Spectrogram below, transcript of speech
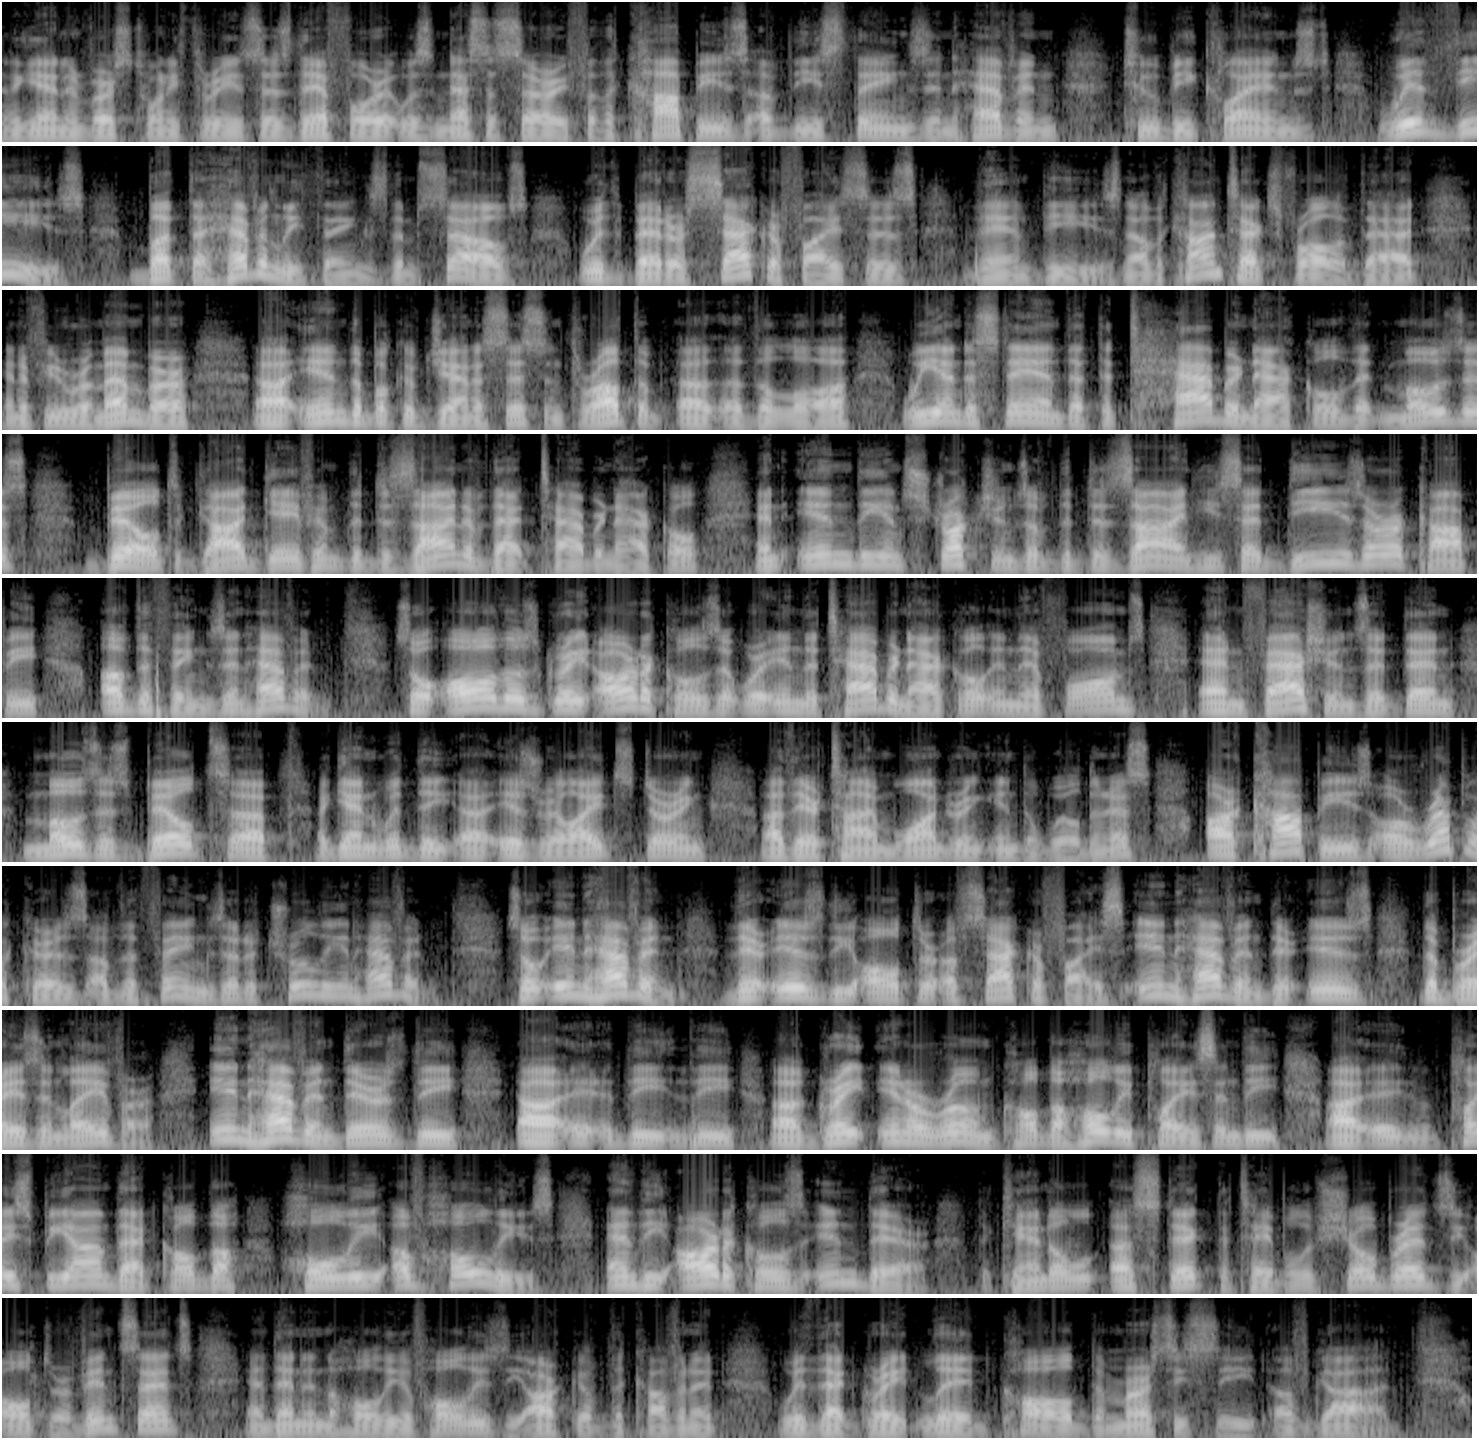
And again in verse 23, it says, Therefore it was necessary for the copies of these things in heaven to be cleansed with these, but the heavenly things themselves with better sacrifices than these. Now, the context for all of that, and if you remember, uh, in the book of Genesis and throughout the, uh, the law, we understand that the tabernacle that Moses built, God gave him the design of that tabernacle, and in the instructions of the design, he said, These are a copy of the things in heaven. So all those great articles that were in the tabernacle in their forms and fashions that then Moses built, uh, again, with the uh, Israelites during uh, their time wandering in the wilderness, are copies or replicas of the things that are truly in heaven. So in heaven, there is the altar of sacrifice. In heaven, there is the brazen laver. In heaven, there's the, uh, the, the uh, great inner room called the holy place, and the uh, place beyond that called the Holy of Holies, and the articles in there the candlestick, the table of showbreads, the altar of incense, and then in the Holy of Holies, the Ark of the Covenant with that great lid called the mercy seat of God.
